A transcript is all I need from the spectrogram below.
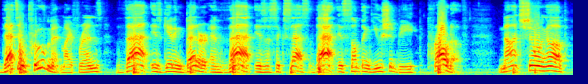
that's improvement, my friends. That is getting better, and that is a success. That is something you should be proud of. Not showing up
